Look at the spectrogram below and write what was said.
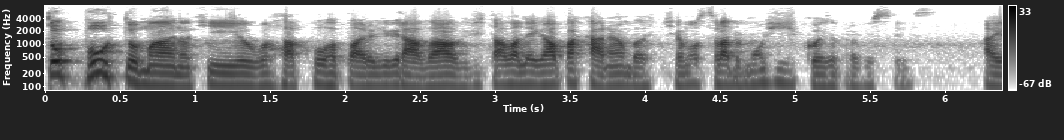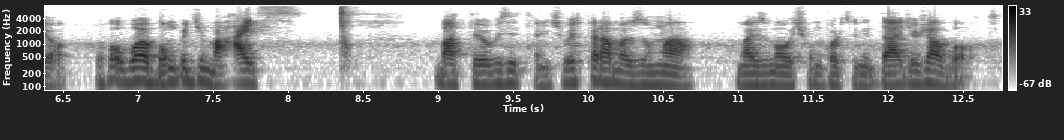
Tô puto, mano, que a porra parou de gravar. O vídeo tava legal pra caramba. Tinha mostrado um monte de coisa pra vocês. Aí, ó. O robô é bomba demais. Bateu o visitante. Vou esperar mais uma, mais uma última oportunidade e eu já volto.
